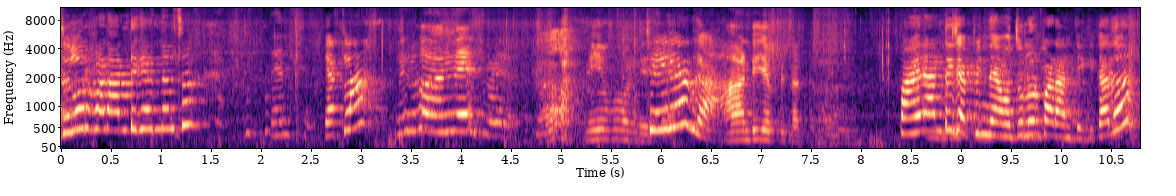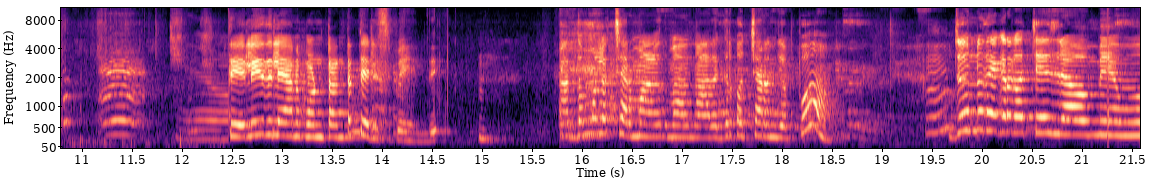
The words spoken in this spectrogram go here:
జులూరు పడ ఆంటీకి ఏం తెలుసు. ఎట్లా. చేయలేదుగా? ఆ ఆంటీ చెప్పినట్టు. పైన ఆంటీ చెప్పిందేమో జులూరు పడ ఆంటీకి కదా? తెలియదులే అనుకుంటా అంటే తెలిసిపోయింది. అద్దమ్మలు వచ్చారు మా మా- నా దగ్గరకు వచ్చారని చెప్పు. జున్ను దగ్గరకు వచ్చేసిరావు మేము.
